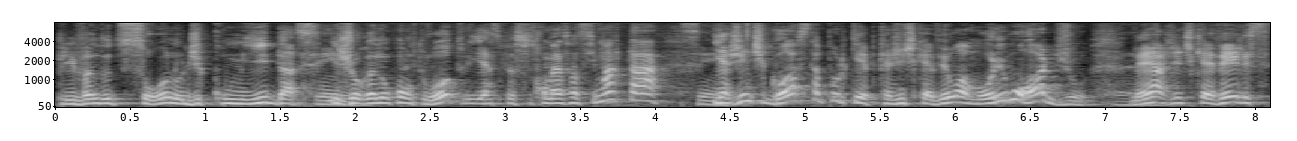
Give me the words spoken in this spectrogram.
privando de sono, de comida Sim. e jogando um contra o outro e as pessoas começam a se matar. Sim. E a gente gosta por quê? Porque a gente quer ver o amor e o ódio, É. né? A gente quer ver eles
